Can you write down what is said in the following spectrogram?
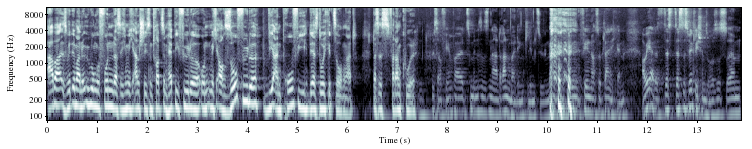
Aber es wird immer eine Übung gefunden, dass ich mich anschließend trotzdem happy fühle und mich auch so fühle wie ein Profi, der es durchgezogen hat. Das ist verdammt cool. Du bist auf jeden Fall zumindest nah dran bei den Klimmzügen. Ne? fehlen, fehlen noch so Kleinigkeiten. Aber ja, das, das, das ist wirklich schon so. Es ist, ähm,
